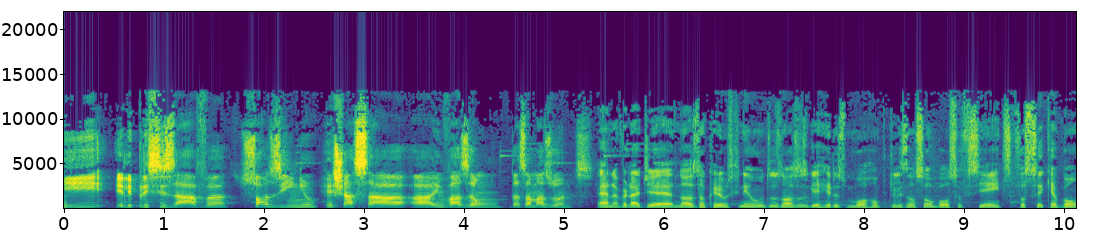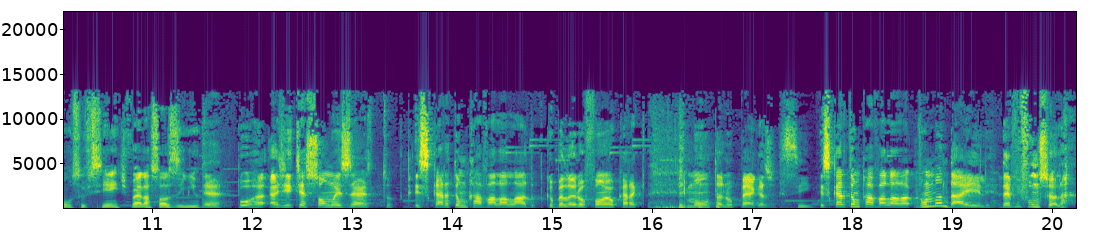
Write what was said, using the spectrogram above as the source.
e ele precisava sozinho rechaçar a invasão das Amazonas. É, na verdade é, nós não queremos que nenhum dos nossos guerreiros morram porque eles não são bons o suficiente. Você que é bom o suficiente, vai lá sozinho. É. Porra, a gente é só um exército. Esse cara tem um cavalo alado, porque o Belerophon é o cara que monta no Pegasus. Sim. Esse cara tem um cavalo alado. Vamos mandar ele. Deve funcionar.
